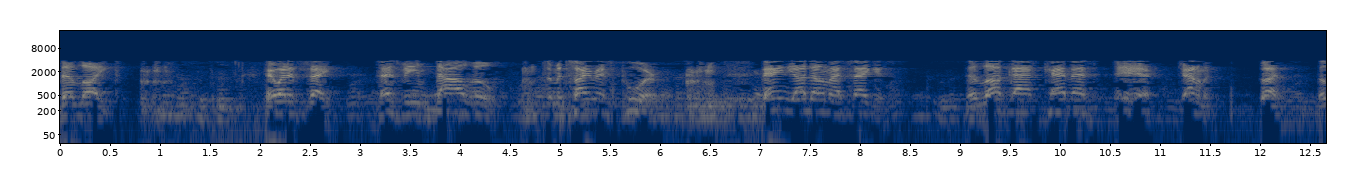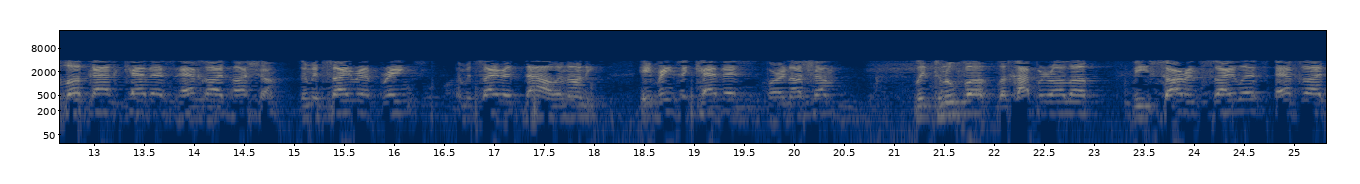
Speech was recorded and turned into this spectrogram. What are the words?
the like. Hear what it say? It says Vim Dalhu. The Mitzayra is poor. Then Yadam Masegis. The Lokach Keves here. Gentlemen, good. The Lokach Keves Echad Asham. The Mitzayra brings the Mitzayra Dal and Ani. He brings a keves for an asham, litnufa, lechaper olav, v'saran silas, echad,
